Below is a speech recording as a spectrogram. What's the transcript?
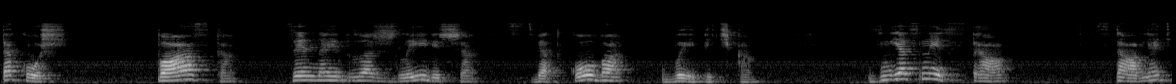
також. Паска це найважливіша святкова випічка. З м'ясних страв ставлять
